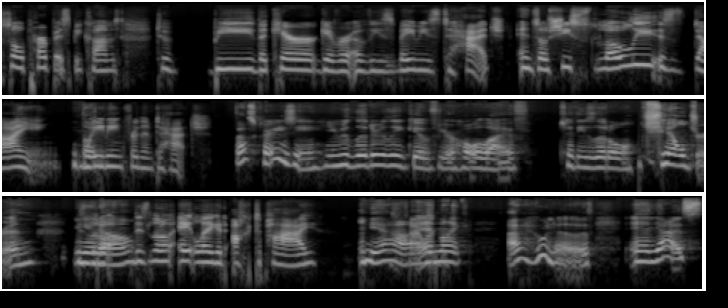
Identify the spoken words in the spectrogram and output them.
sole purpose becomes to be the caregiver of these babies to hatch. And so she slowly is dying Like- waiting for them to hatch. That's crazy. You literally give your whole life to these little children. These you little, know, these little eight-legged octopi. yeah, and like I who knows, and yeah, it's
